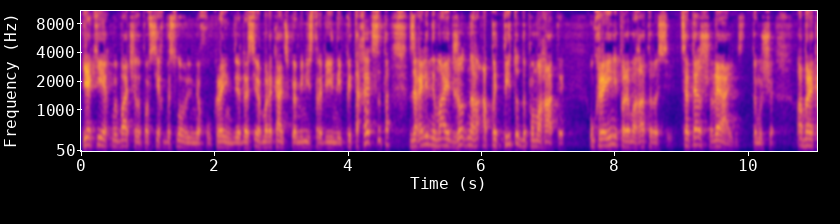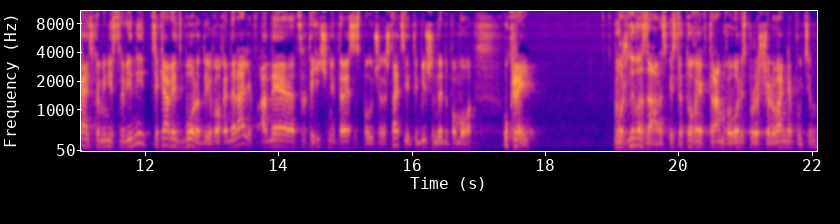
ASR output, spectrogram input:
які, як ми бачили по всіх висловленнях України американського міністра війни Піта Хексета, взагалі не мають жодного апетиту допомагати Україні перемагати Росію. Це теж реальність, тому що американського міністра війни цікавлять бороди його генералів, а не стратегічні інтереси Сполучених Штатів, і тим більше не допомога Україні. Можливо, зараз, після того як Трамп говорить про розчарування Путіна,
